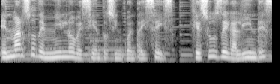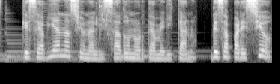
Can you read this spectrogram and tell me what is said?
En marzo de 1956, Jesús de Galíndez, que se había nacionalizado norteamericano, desapareció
